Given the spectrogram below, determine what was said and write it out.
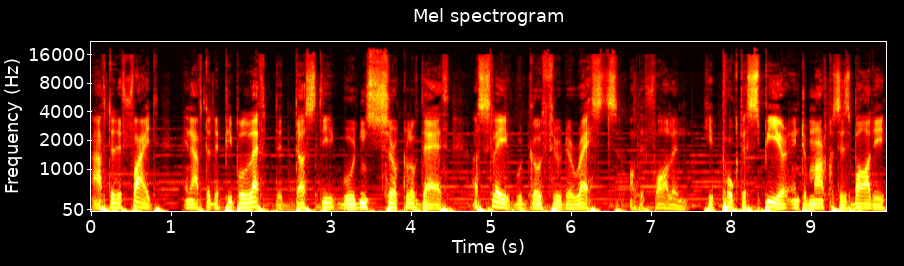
After the fight, and after the people left the dusty wooden circle of death, a slave would go through the rests of the fallen. He poked a spear into Marcus's body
